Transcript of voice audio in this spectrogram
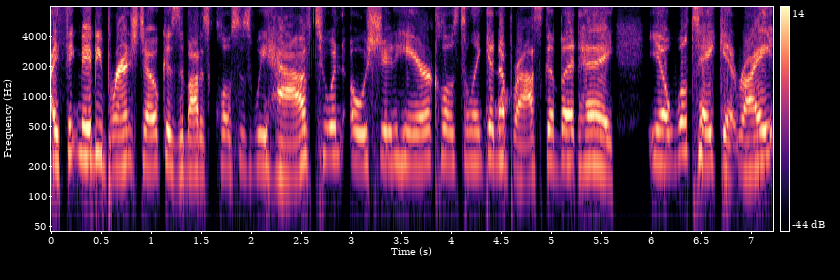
I think maybe Branched Oak is about as close as we have to an ocean here, close to Lincoln, Nebraska. But hey, you know, we'll take it, right?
